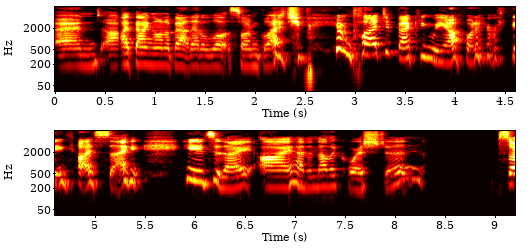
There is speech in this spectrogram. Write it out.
And uh, i bang on about that a lot so i'm glad you i'm glad you're backing me up on everything i say here today. I had another question. So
